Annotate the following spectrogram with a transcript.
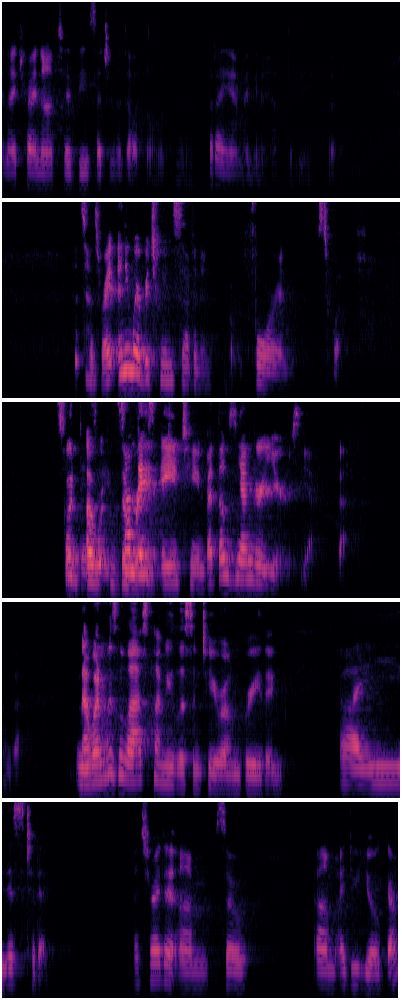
and I try not to be such an adult, you know. But I am. I mean, I have to be. But that sounds right. Anywhere between seven and four and twelve. Some Good, days, uh, eight- the some days eighteen, but those younger years, yeah. That, I'm that. Now, when was the last time you listened to your own breathing? I this today. I try to um so um I do yoga.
